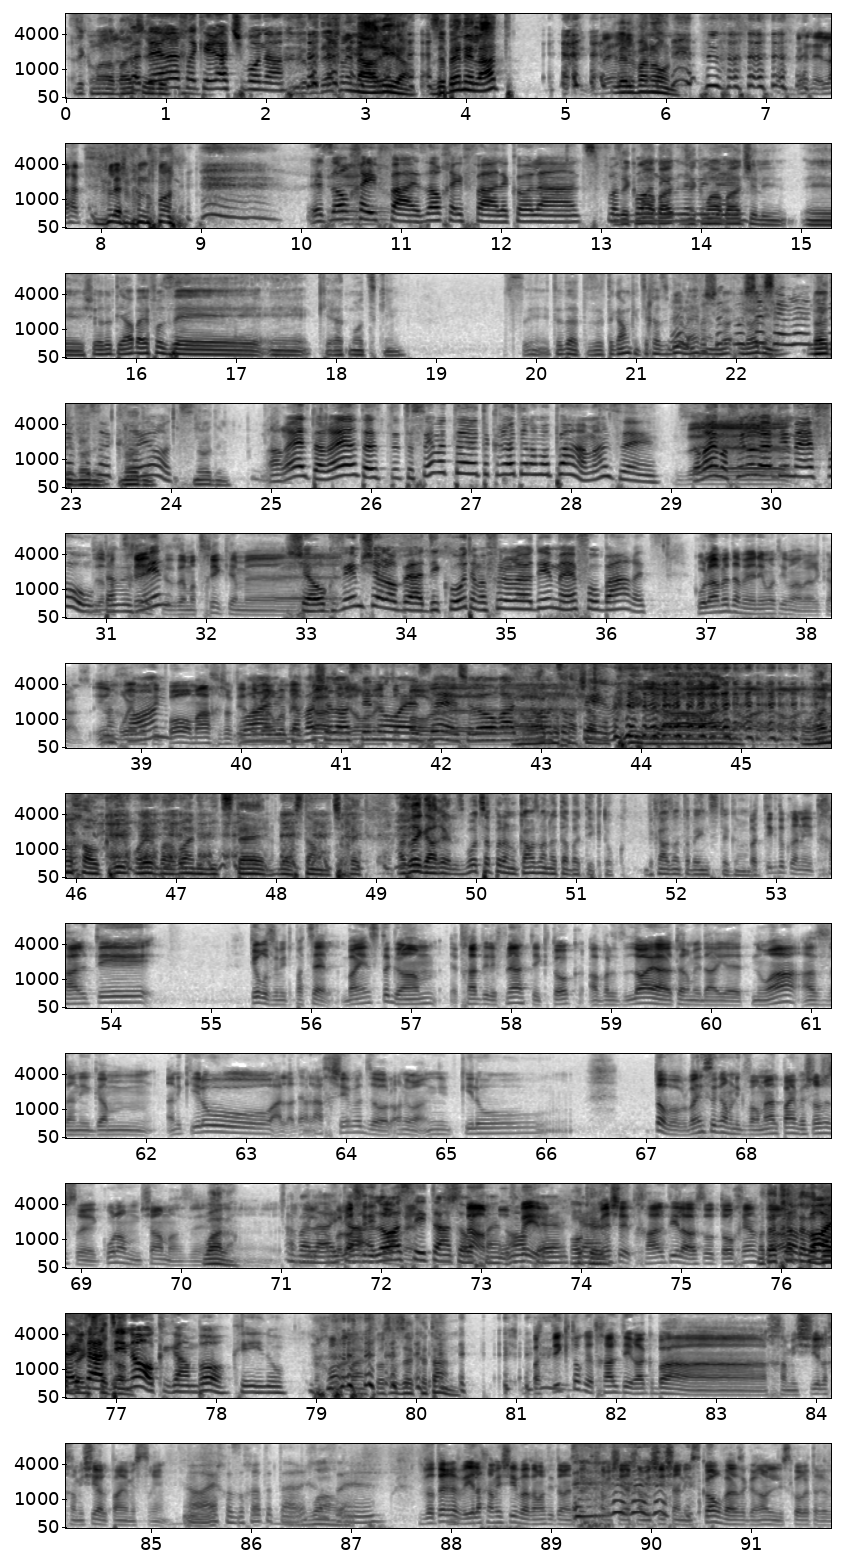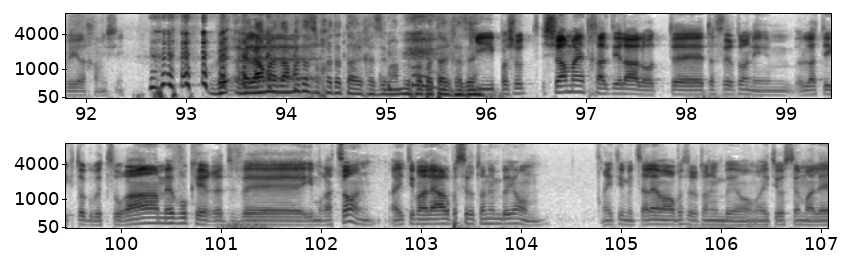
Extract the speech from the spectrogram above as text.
זה כמו הבת שלי. בדרך לקריית שמונה. זה בדרך לנהריה. זה בין אילת ללבנון. בין אילת. ללבנון. אזור אה, חיפה, אזור חיפה לכל זה הצפונבונים למיניהם. זה כמו הבת שלי. אה, שואלת אותי, אבא, איפה זה אה, קריית מוצקין? אז, אה, אתה יודע, זה- אתה גם כן צריך להסביר לא, להם, זה הם פשוט לא- לא בושה יודעים. שהם לא לא יודעים איפה לא זה יודעים, לא יודעים. הקריות. לא יודעים. הראל, תראה, ת- ת- תשים את, את הקריות על המפה, מה זה? זה- אתה רואה, הם אפילו לא יודעים מאיפה הוא, זה אתה מצחיק, מבין? זה מצחיק, הם... אה, שהעוקבים שלו באדיקות, הם אפילו לא יודעים מאיפה הוא בארץ. כולם מדמיינים אותי מהמרכז. אם נכון. רואים אותי פה, מה, חשבתי וואי, לדבר אני במרכז, מקווה שלא אני לא עשינו ממש אה, פה, זה, ו- שלא הורדנו הורדנו עוד לך עכשיו צופים. עוקבים, יאללה. הורדנו לך עוקבים, אוי ואבוי, אני מצטער. לא, סתם, אני צוחק. אז רגע, הראל, אז בוא תספר לנו כמה זמן אתה בטיקטוק, וכמה זמן אתה באינסטגרם. בטיקטוק אני התחלתי... תראו, זה מתפצל. באינסטגרם התחלתי לפני הטיקטוק, אבל זה לא היה יותר מדי אה, תנועה, אז אני גם... אני כאילו... אני לא יודע אם להחשיב את זה או לא, אני, אני כאילו... טוב, אבל באינסטגרם אני כבר מ-2013, כולם שמה, זה... וואלה. אבל היית- עשיתי לא תוכן. עשית סתם, תוכן. פרופיל. אוקיי, אוקיי. כן. לפני שהתחלתי לעשות תוכן, מתי התחלת טוב, בוא, לעבוד היית באינסטגרם? תינוק גם, בוא, כאילו. נכון. 2013 זה קטן. בטיקטוק התחלתי רק בחמישי לחמישי 2020. לא, איך הוא זוכר את התאריך. הזה? זה יותר רביעי לחמישי, ואז אמרתי, טוב, אני אעשה את חמישי לחמישי שאני אזכור, ואז זה גרם לי לזכור את הרביעי לחמישי. ולמה למה אתה זוכר את התאריך הזה? מה מיוחד בתאריך הזה? כי פשוט שמה התחלתי להעלות אה, את הסרטונים לטיקטוק בצורה מבוקרת ועם רצון. הייתי מעלה ארבע סרטונים ביום. הייתי מצלם ארבע סרטונים ביום, הייתי עושה מלא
